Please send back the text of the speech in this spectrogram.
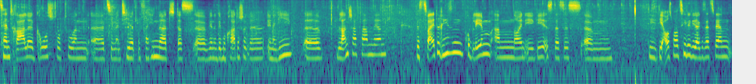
zentrale Großstrukturen äh, zementiert und verhindert, dass äh, wir eine demokratischere Energielandschaft äh, haben werden. Das zweite Riesenproblem am neuen EEG ist, dass es ähm, die, die Ausbauziele, die da gesetzt werden,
